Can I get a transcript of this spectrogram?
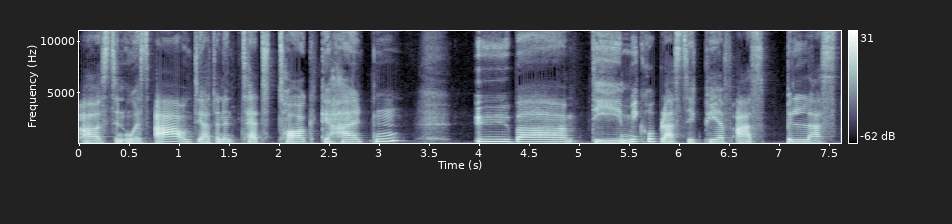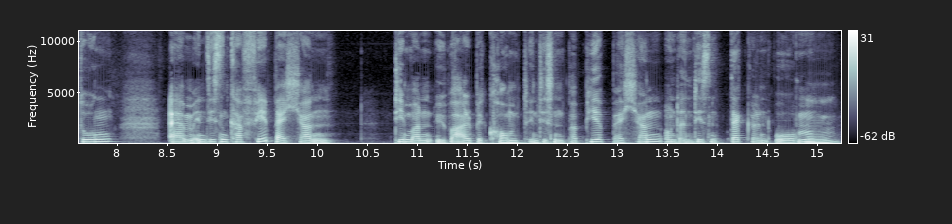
aus den USA und die hat einen TED-Talk gehalten über die Mikroplastik-PFAS-Belastung ähm, in diesen Kaffeebechern, die man überall bekommt, in diesen Papierbechern und an diesen Deckeln oben.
